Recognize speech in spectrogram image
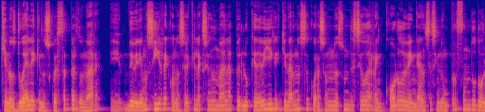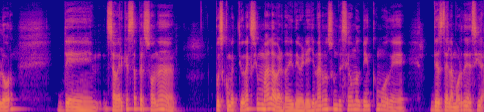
que nos duele, que nos cuesta perdonar, eh, deberíamos sí reconocer que la acción es mala, pero lo que debe llenar nuestro corazón no es un deseo de rencor o de venganza, sino un profundo dolor de saber que esta persona pues cometió una acción mala, ¿verdad? Y debería llenarnos un deseo más bien como de desde el amor de decir,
